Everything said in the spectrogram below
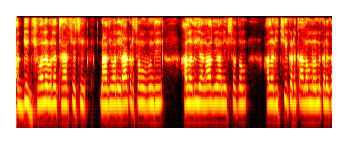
అగ్గి జ్వాల వల్ల తయారు చేసి నా దివాణి రాకడ సమయం ఉంది. అలలి అనాదివానికి శుతం అలలి చీకటి కాలం నన్ను కనుక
